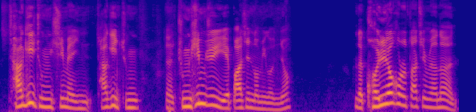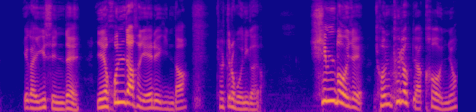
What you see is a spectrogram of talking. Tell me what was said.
자기 중심에 인- 자기 중 네, 중심주의에 빠진 놈이거든요. 근데 권력으로 따지면은 얘가 이길 수 있는데 얘 혼자서 얘를 이긴다? 절대로 못 이겨요. 힘도 이제 전투력도 약하거든요.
